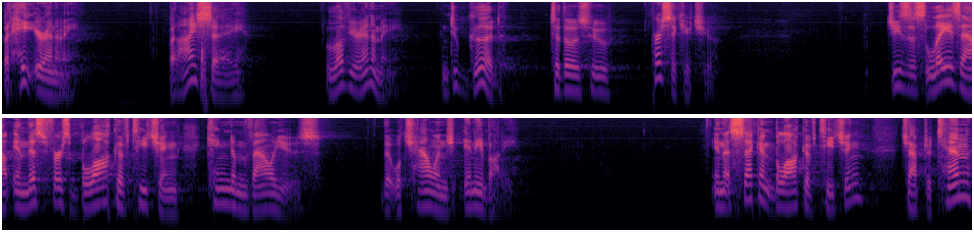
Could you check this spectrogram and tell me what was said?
but hate your enemy. But I say, love your enemy and do good to those who persecute you. Jesus lays out in this first block of teaching kingdom values that will challenge anybody. In the second block of teaching, chapter 10,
